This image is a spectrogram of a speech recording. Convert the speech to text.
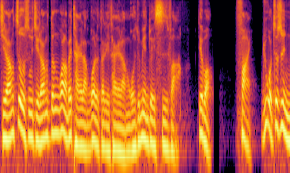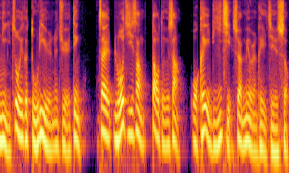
几狼咒书，几狼灯光了被抬狼，或者代理抬狼，我就面对司法，对不？Fine，如果这是你作为一个独立人的决定，在逻辑上、道德上，我可以理解，虽然没有人可以接受。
